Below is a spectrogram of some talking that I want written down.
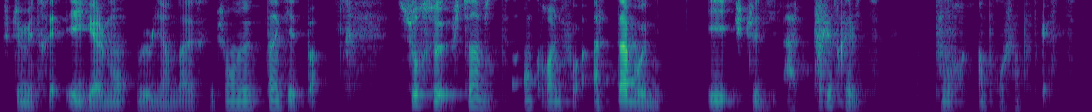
Je te mettrai également le lien dans la description, ne t'inquiète pas. Sur ce, je t'invite encore une fois à t'abonner et je te dis à très très vite pour un prochain podcast.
